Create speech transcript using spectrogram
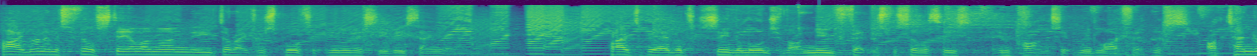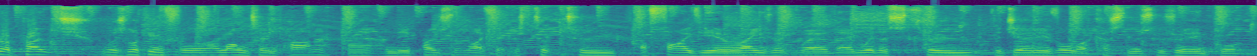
Hi, my name is Phil Steele and I'm the Director of Sport at the University of East Anglia. Proud to be able to see the launch of our new fitness facilities in partnership with Life Fitness. Our tender approach was looking for a long-term partner uh, and the approach that Life Fitness took to a five-year arrangement where they're with us through the journey of all our customers was really important.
